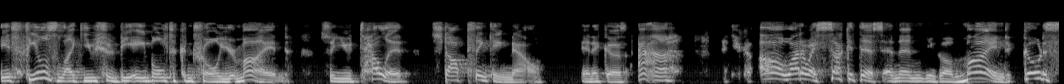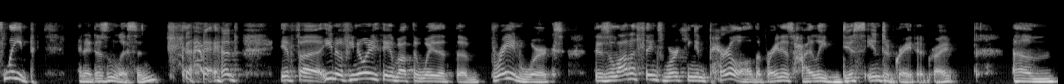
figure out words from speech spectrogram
It feels like you should be able to control your mind. So you tell it, stop thinking now. And it goes, uh uh-uh. And you go, oh, why do I suck at this? And then you go, mind, go to sleep. And it doesn't listen. and if, uh, you know, if you know anything about the way that the brain works, there's a lot of things working in parallel. The brain is highly disintegrated, right? Um,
